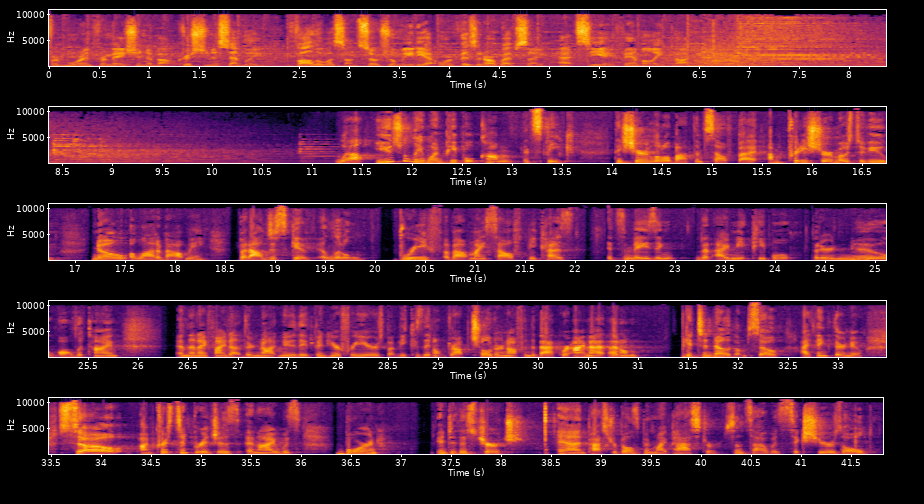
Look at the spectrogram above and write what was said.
For more information about Christian Assembly, follow us on social media or visit our website at cafamily.net. Well, usually when people come and speak, they share a little about themselves, but I'm pretty sure most of you know a lot about me, but I'll just give a little brief about myself because it's amazing that I meet people that are new all the time and then I find out they're not new. They've been here for years, but because they don't drop children off in the back where I'm at, I don't get to know them. So I think they're new. So I'm Kristen Bridges, and I was born into this church. And Pastor Bill's been my pastor since I was six years old.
